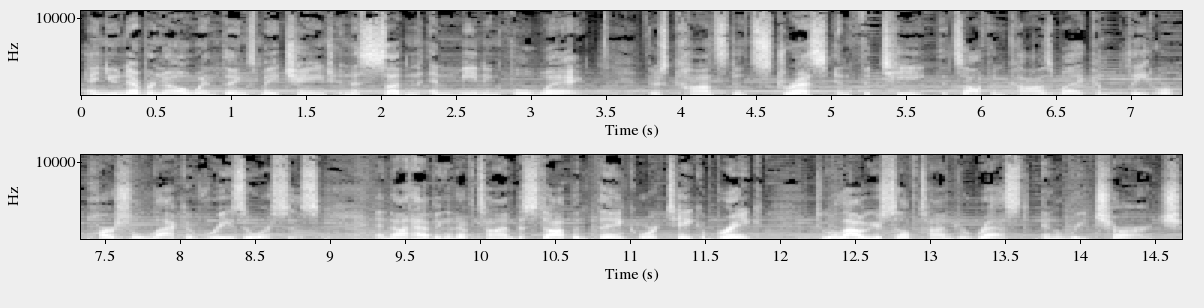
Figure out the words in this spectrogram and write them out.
and you never know when things may change in a sudden and meaningful way. There's constant stress and fatigue that's often caused by a complete or partial lack of resources and not having enough time to stop and think or take a break to allow yourself time to rest and recharge.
